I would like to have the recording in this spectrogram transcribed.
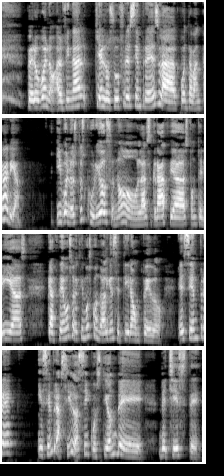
Pero bueno, al final quien lo sufre siempre es la cuenta bancaria. Y bueno, esto es curioso, ¿no? Las gracias, tonterías que hacemos o decimos cuando alguien se tira un pedo. Es siempre, y siempre ha sido así, cuestión de, de chiste.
